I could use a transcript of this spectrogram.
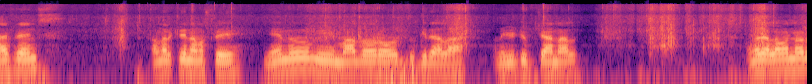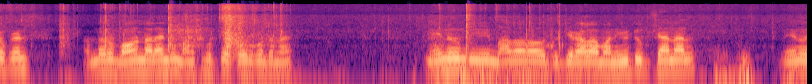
హాయ్ ఫ్రెండ్స్. అందరికీ నమస్తే. నేను మీ మాధవరావు దుగ్గిరాల మన యూట్యూబ్ ఛానల్. అందరు ఎలా ఉన్నారు ఫ్రెండ్స్? అందరూ బాగుండాలని మనస్ఫూర్తిగా కోరుకుంటున్నా. నేను మీ మాధవరావు దుగ్గిరాల మన యూట్యూబ్ ఛానల్. నేను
